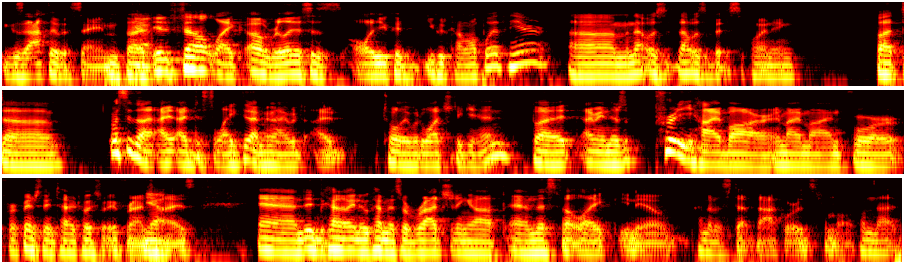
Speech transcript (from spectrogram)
exactly the same, but yeah. it felt like, oh, really, this is all you could you could come up with here, um, and that was that was a bit disappointing. But uh, honestly, that I, I disliked it. I mean, I would I totally would watch it again. But I mean, there's a pretty high bar in my mind for for finishing the entire Toy Story franchise. Yeah. And it kind of you know kind of sort of ratcheting up, and this felt like you know kind of a step backwards from from that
